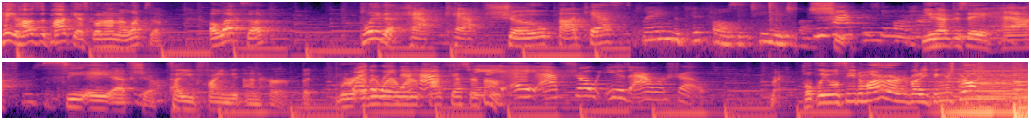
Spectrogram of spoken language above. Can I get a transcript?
Hey, how's the podcast going on, Alexa? Alexa, play the Half Caf Show podcast. Playing the pitfalls of teenage love. You Shoot. have to say. You have to say half CAF show. That's how you find it on her. But we're By the way, everywhere the where Half podcasts are found. Half CAF show is our show. Right. Hopefully, we'll see you tomorrow, everybody. Fingers crossed.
